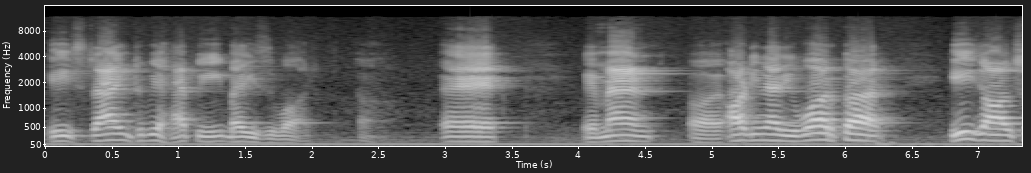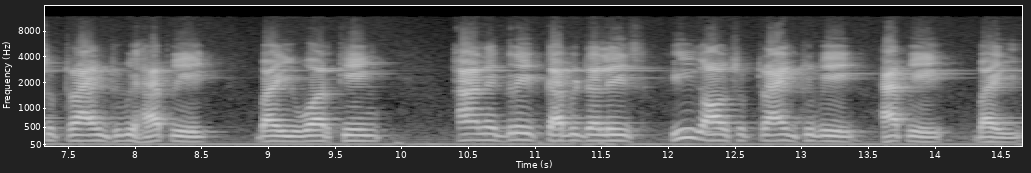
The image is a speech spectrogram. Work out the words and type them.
is trying to be happy by his work. Uh, a, a man, uh, ordinary worker, he is also trying to be happy by working, and a great capitalist, he is also trying to be happy by his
